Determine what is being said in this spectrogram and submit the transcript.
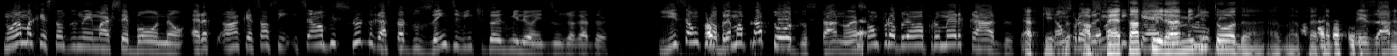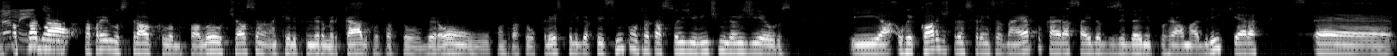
não é uma questão do Neymar ser bom ou não. Era uma questão assim, isso é um absurdo gastar 222 milhões num jogador. E isso é um problema para todos, tá? Não é, é. só um problema para o mercado. É, porque é um afeta a pirâmide toda. Afeta, afeta tudo. Exatamente. Só para ilustrar o que o Lobo falou, o Chelsea, naquele primeiro mercado, contratou o Veron, contratou o Crespo, ele fez cinco contratações de 20 milhões de euros. E a, o recorde de transferências na época era a saída do Zidane para o Real Madrid, que era é,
